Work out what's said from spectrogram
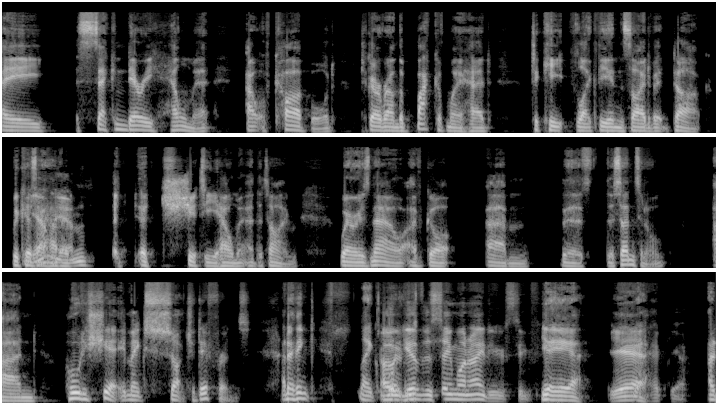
a secondary helmet out of cardboard to go around the back of my head to keep like the inside of it dark because I had a a, a shitty helmet at the time. Whereas now I've got um the the Sentinel, and holy shit, it makes such a difference. And I think like Oh, you have the same one I do, Steve. yeah, yeah, yeah. Yeah, Yeah. heck yeah. I,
